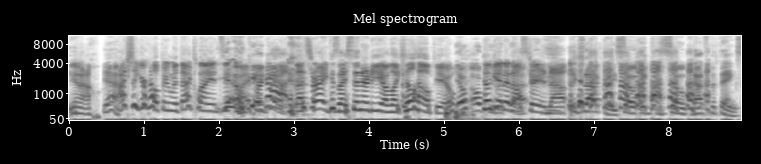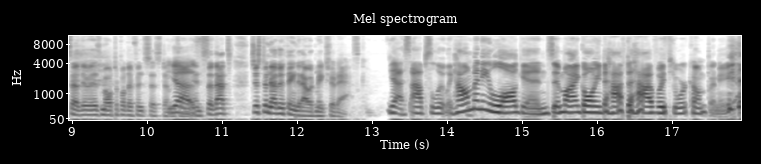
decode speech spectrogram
You know, Yeah. Actually, you're helping with that client too. Yeah, I forgot. good. That's right, because I sent her to you. I'm like, he'll help you. He'll help you get it all straightened out. exactly. So, it, so that's the thing. So there is multiple different systems. Yes. And, and so that's just another thing that I would make sure to ask. Yes, absolutely. How many logins am I going to have to have with your company?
